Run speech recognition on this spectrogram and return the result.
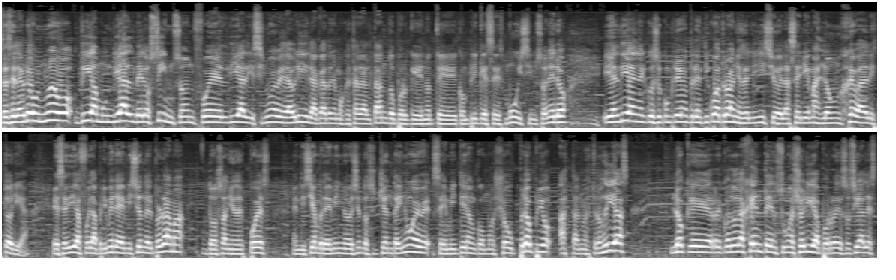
Se celebró un nuevo Día Mundial de los Simpsons, fue el día 19 de abril, acá tenemos que estar al tanto porque no te compliques, es muy simpsonero y el día en el que se cumplieron 34 años del inicio de la serie más longeva de la historia. Ese día fue la primera emisión del programa, dos años después, en diciembre de 1989, se emitieron como show propio hasta nuestros días. Lo que recordó la gente, en su mayoría por redes sociales,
